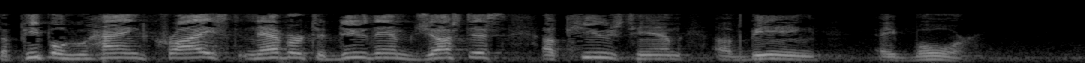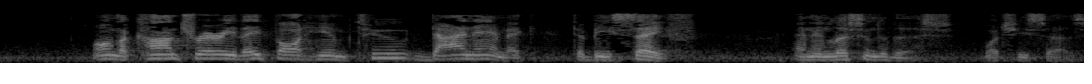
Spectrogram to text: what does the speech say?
The people who hanged Christ, never to do them justice, accused him of being a bore. On the contrary, they thought him too dynamic to be safe. And then listen to this, what she says.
